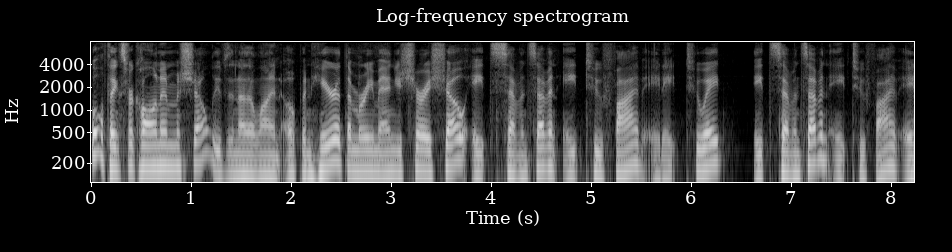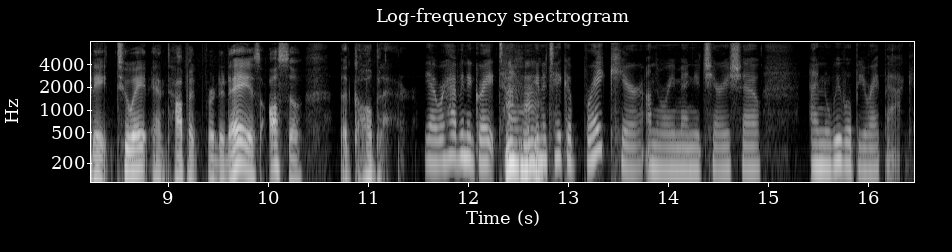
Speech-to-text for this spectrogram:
Well, thanks for calling in, Michelle. Leaves another line open here at the Marie Manuchehri Show, 877-825-8828, 877-825-8828. And topic for today is also the gallbladder. Yeah, we're having a great time. We're Mhm. going to take a break here on the Marie Manuchehri Show, and we will be right back.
